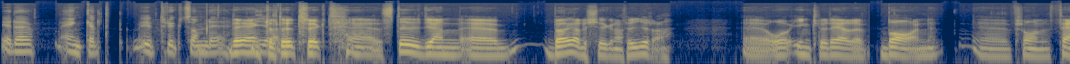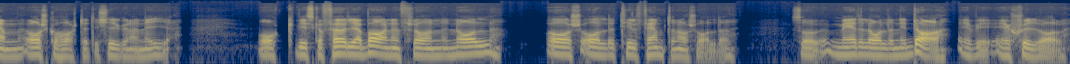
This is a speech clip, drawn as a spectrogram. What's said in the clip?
Är det enkelt uttryckt som det Det är enkelt gör? uttryckt. Eh, studien eh, började 2004 eh, och inkluderade barn från fem årskohorter till 2009. Och vi ska följa barnen från 0 års ålder till 15 års ålder. Så medelåldern idag är, vi, är sju år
